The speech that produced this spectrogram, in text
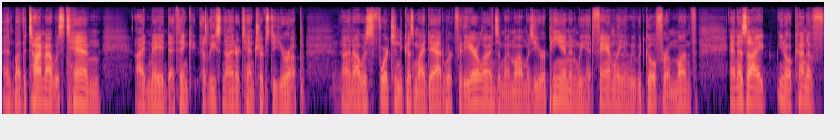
And by the time I was 10, I'd made, I think, at least nine or 10 trips to Europe. Mm-hmm. And I was fortunate because my dad worked for the airlines and my mom was European and we had family and we would go for a month. And as I, you know, kind of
